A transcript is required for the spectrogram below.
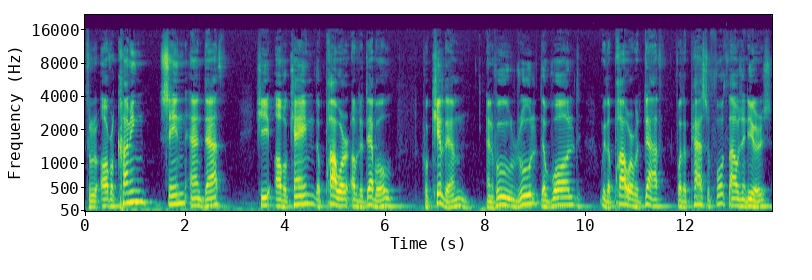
Through overcoming sin and death, he overcame the power of the devil who killed him and who ruled the world with the power of death for the past 4,000 years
